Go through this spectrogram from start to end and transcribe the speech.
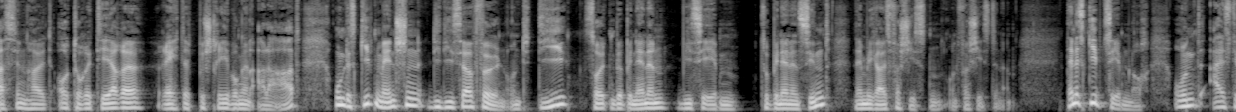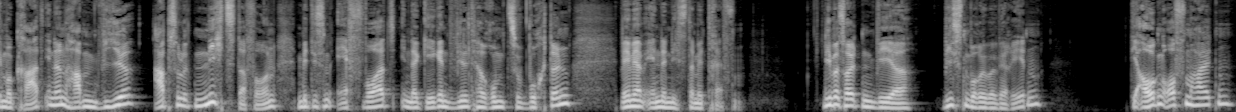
das sind halt autoritäre rechte Bestrebungen aller Art. Und es gibt Menschen, die diese erfüllen. Und die sollten wir benennen, wie sie eben zu benennen sind, nämlich als Faschisten und Faschistinnen. Denn es gibt sie eben noch. Und als DemokratInnen haben wir absolut nichts davon, mit diesem F-Wort in der Gegend wild herumzuwuchteln, wenn wir am Ende nichts damit treffen. Lieber sollten wir wissen, worüber wir reden, die Augen offen halten,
